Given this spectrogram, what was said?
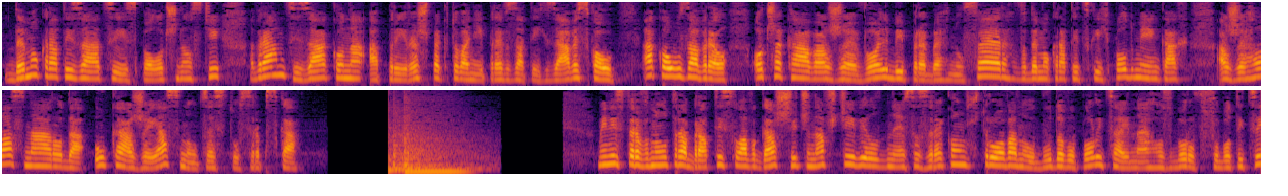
demokratizácii spoločnosti v rámci zákona a pri rešpektovaní prevzatých záväzkov. Ako uzavrel, očakáva, že voľby voľby prebehnú fér v demokratických podmienkach a že hlas národa ukáže jasnú cestu Srbska. Minister vnútra Bratislav Gašič navštívil dnes zrekonštruovanú budovu policajného zboru v Subotici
